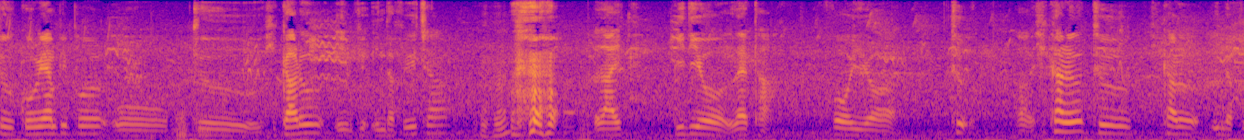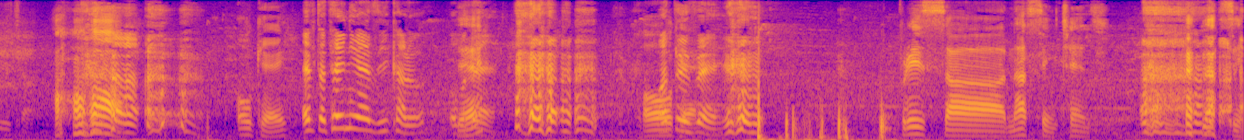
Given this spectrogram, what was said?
to Korean people or to Hikaru in, in the future, mhm. like video letter for your to uh, Hikaru to Hikaru in the future. okay. After 10 years, Hikaru over Yeah? there. What do you okay. say? Please, uh, nothing change. nothing.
